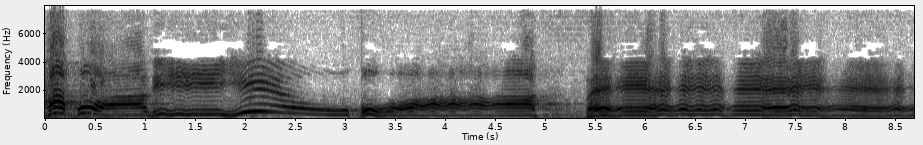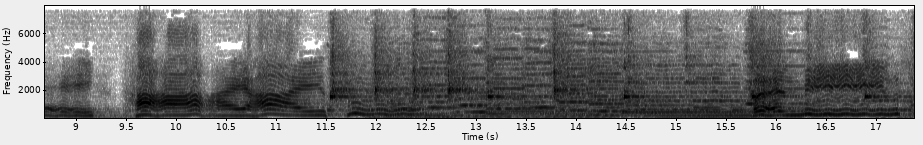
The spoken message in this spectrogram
他话里有话，非太思，分明是。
